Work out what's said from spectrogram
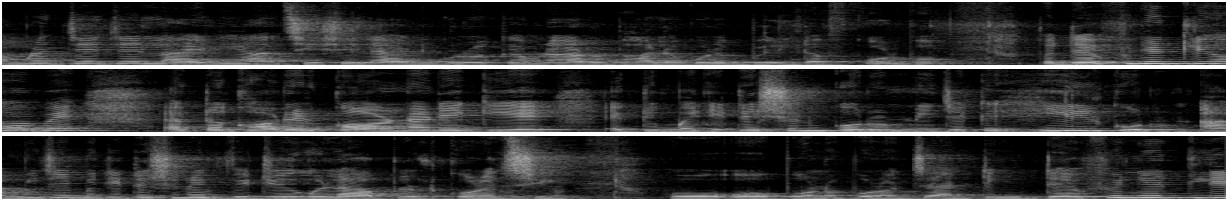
আমরা যে যে লাইনে আছি, সেই লাইনগুলোকে আমরা আরও ভালো করে বিল্ড আপ করব। তো ডেফিনেটলি হবে একটা ঘরের কর্নারে গিয়ে একটু মেডিটেশন করুন, নিজেকে হিল করুন। আমি যে মেডিটেশনের ভিডিওগুলো আপলোড করেছি ও ও, পোনো পোনো চ্যান্টিং ডেফিনেটলি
